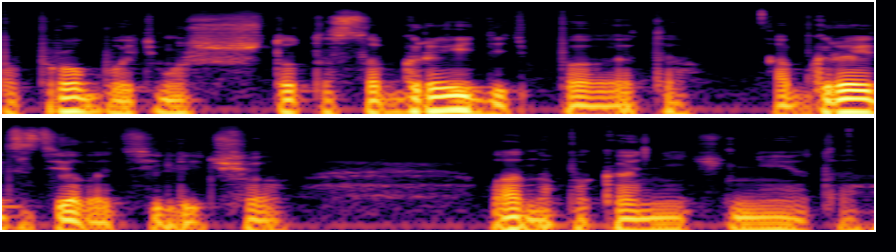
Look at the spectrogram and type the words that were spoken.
Попробовать, может, что-то сапгрейдить по это. апгрейд сделать или что. Ладно, пока не, не это.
